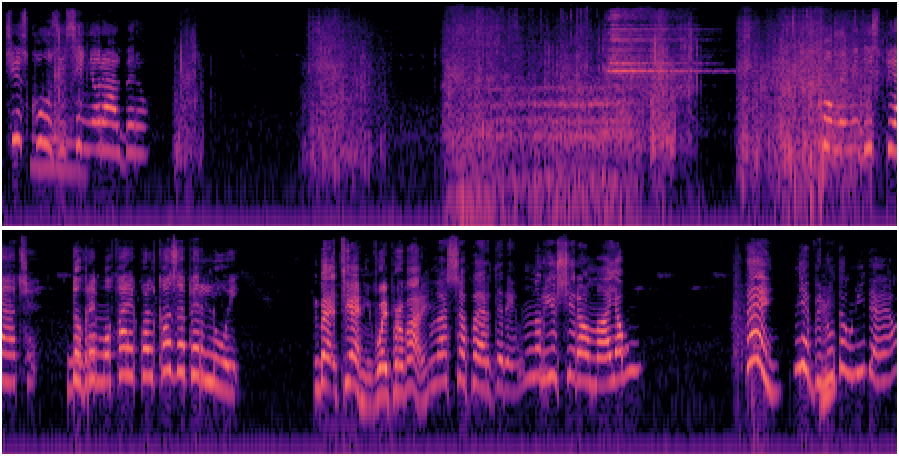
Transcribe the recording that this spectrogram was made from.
Ci scusi, signor albero. Come mi dispiace. Dovremmo fare qualcosa per lui. Beh, tieni, vuoi provare? Lascia perdere, non riuscirò mai a... Ehi, mi è venuta un'idea.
